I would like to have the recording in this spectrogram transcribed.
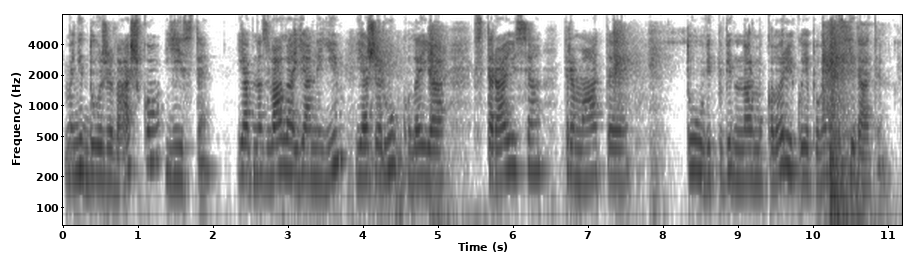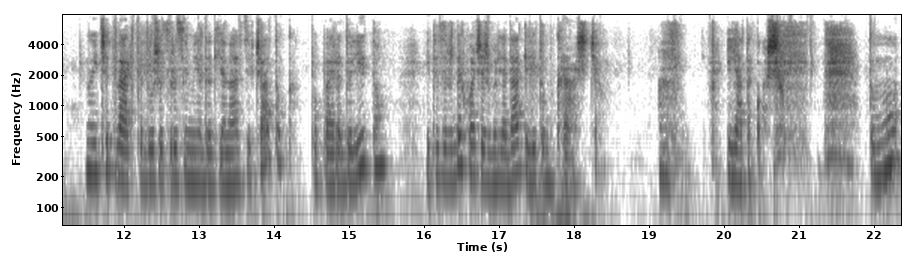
Мені дуже важко їсти. Я б назвала я не їм, я жиру, коли я стараюся тримати ту відповідну норму калорій, яку я повинна з'їдати. Ну і четверте, дуже зрозуміле для нас, дівчаток, попереду літо, і ти завжди хочеш виглядати літом краще. І я також. Тому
